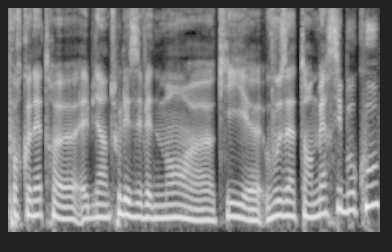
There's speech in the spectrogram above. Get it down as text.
pour connaître eh bien tous les événements qui vous attendent. Merci beaucoup,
